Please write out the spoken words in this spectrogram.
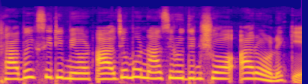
সাবেক সিটি মেয়র আজম নাসির উদ্দিন সহ আরও অনেকে।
